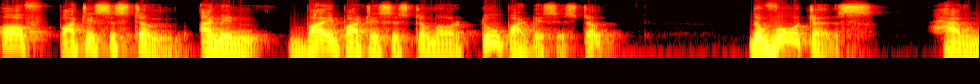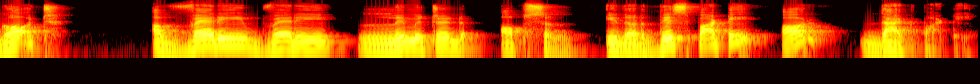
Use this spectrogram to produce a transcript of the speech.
of party system, I mean bi-party system or two-party system, the voters have got a very, very limited option, either this party or that party.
